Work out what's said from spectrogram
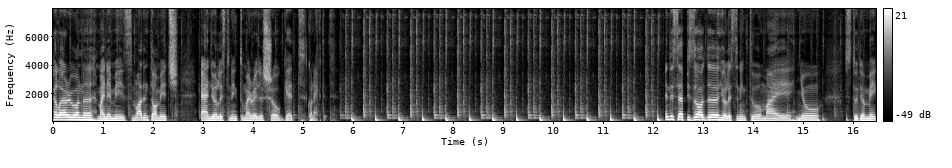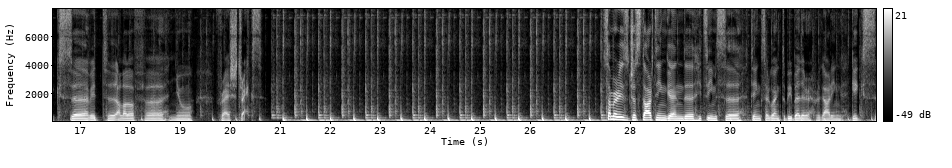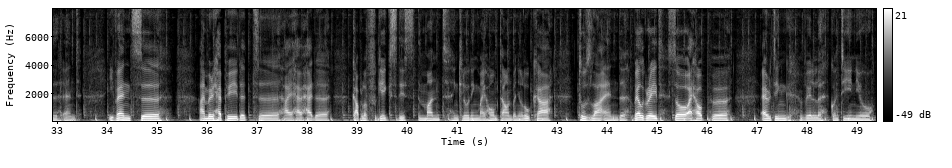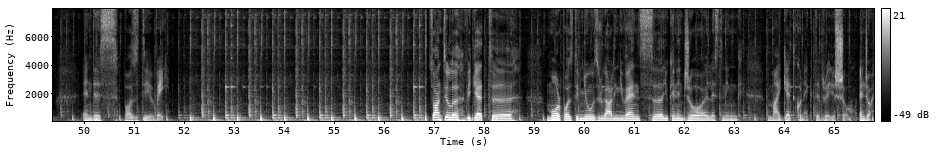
Hello everyone, uh, my name is Mladen Tomic and you're listening to my radio show Get Connected. In this episode, uh, you're listening to my new studio mix uh, with uh, a lot of uh, new, fresh tracks. Summer is just starting, and uh, it seems uh, things are going to be better regarding gigs uh, and events. Uh, I'm very happy that uh, I have had a couple of gigs this month, including my hometown Banja Luka, Tuzla, and uh, Belgrade. So I hope everything will continue in this positive way. So until uh, we get uh, more positive news regarding events, uh, you can enjoy listening my Get Connected radio show. Enjoy.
